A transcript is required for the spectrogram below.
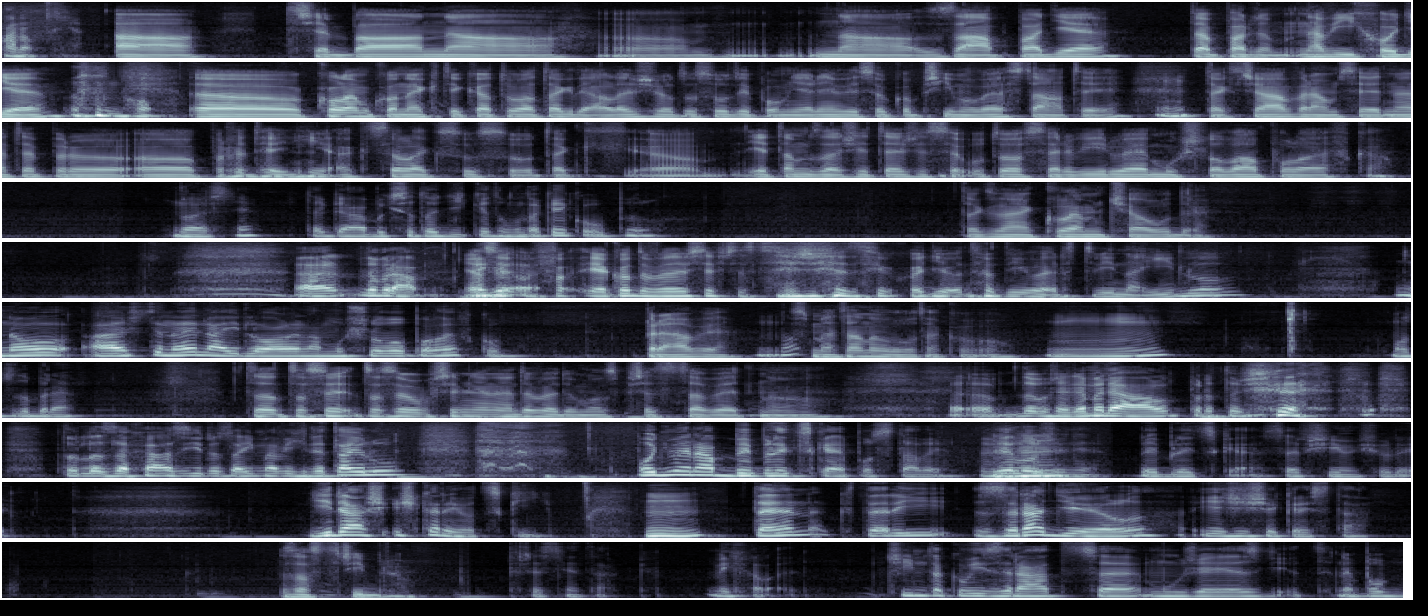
Ano. A třeba na, uh, na západě ta, pardon, na východě, no. uh, kolem Connecticutu a tak dále, že jo, to jsou ty poměrně vysokopříjmové státy, mm. tak třeba v rámci jedné té pro, uh, prodejní akce Lexusu, tak uh, je tam zažité, že se u toho servíruje mušlová polévka. No jasně, tak já bych se to díky tomu taky koupil. Takzvané clam chowder. Uh, dobrá. Já si, f- jako dovedeš si představit, že si chodí do dealerství na jídlo? No a ještě ne na jídlo, ale na mušlovou polévku. Právě, no. smetanovou takovou. Mm, moc dobré. To, to, si, to si upřímně nedovedu moc představit, no. Eh, dobře, jdeme dál, protože tohle zachází do zajímavých detailů. Pojďme na biblické postavy. Vyloženě mm-hmm. biblické, se vším všudy. Jidáš Iškariotský. Mm. Ten, který zradil Ježíše Krista. Za stříbro. Přesně tak. Michale, čím takový zrádce může jezdit? Nebo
